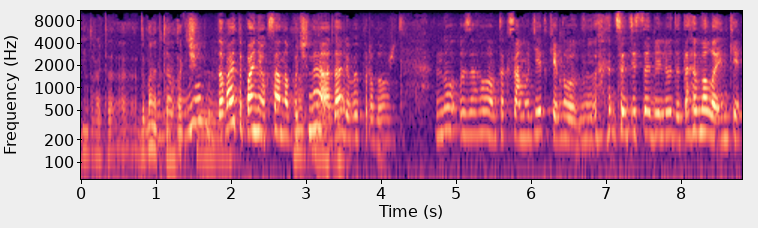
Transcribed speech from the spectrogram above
Ну, давайте е, до мене питання, так? Ну, Чи... давайте пані Оксана почне, а далі ви продовжите. Ну, загалом так само дітки, ну це ті самі люди, та маленькі,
